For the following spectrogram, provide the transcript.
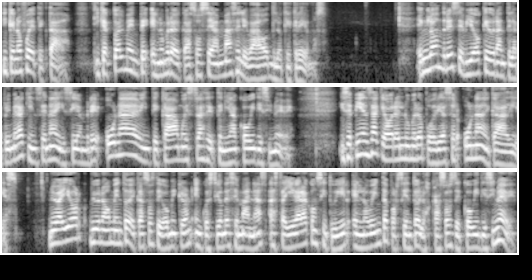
y que no fue detectada, y que actualmente el número de casos sea más elevado de lo que creemos. En Londres se vio que durante la primera quincena de diciembre, una de 20 cada muestras tenía COVID-19 y se piensa que ahora el número podría ser una de cada diez. Nueva York vio un aumento de casos de Omicron en cuestión de semanas hasta llegar a constituir el 90% de los casos de COVID-19.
